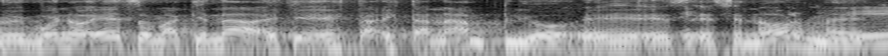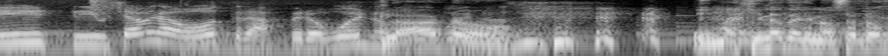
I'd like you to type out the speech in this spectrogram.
Eh, bueno, eso más que nada, es que es, es tan amplio, es, es, enorme. Sí, sí, ya habrá otras, pero bueno. Claro. Imagínate que nosotros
